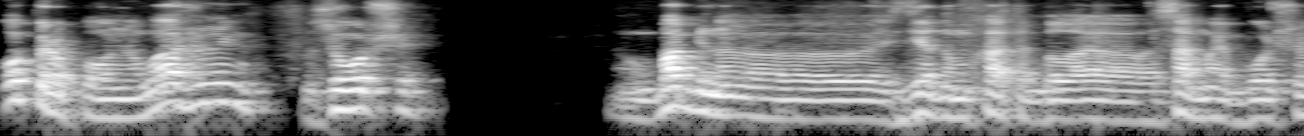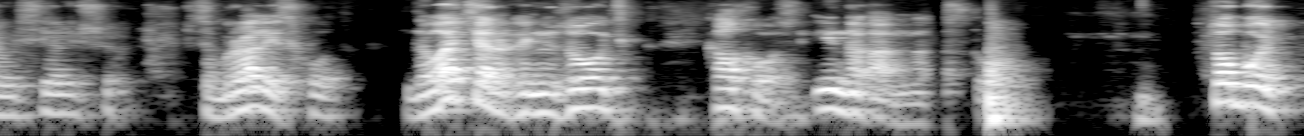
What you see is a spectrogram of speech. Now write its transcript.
Оперуповноважений, зорши. Бабина э, с дедом хата была самая большая в селищах. Собрали сход. Давайте организовывать колхоз и ногам на стол. Кто будет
